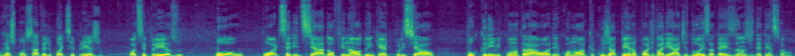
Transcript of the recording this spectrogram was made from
o responsável ele pode ser preso? Pode ser preso ou pode ser indiciado ao final do inquérito policial por crime contra a ordem econômica, cuja pena pode variar de 2 a 10 anos de detenção.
